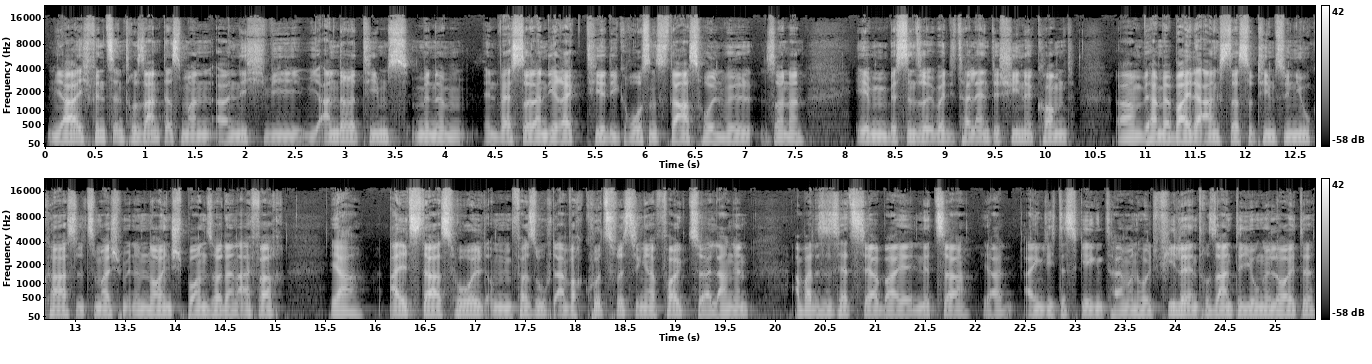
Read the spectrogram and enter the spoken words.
Ja, ich finde es interessant, dass man äh, nicht wie, wie andere Teams mit einem Investor dann direkt hier die großen Stars holen will, sondern eben ein bisschen so über die Talente-Schiene kommt ähm, wir haben ja beide Angst, dass so Teams wie Newcastle zum Beispiel mit einem neuen Sponsor dann einfach, ja, Allstars holt und versucht einfach kurzfristigen Erfolg zu erlangen. Aber das ist jetzt ja bei Nizza ja eigentlich das Gegenteil. Man holt viele interessante junge Leute,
